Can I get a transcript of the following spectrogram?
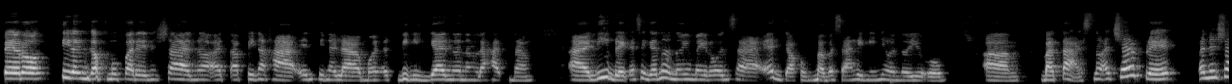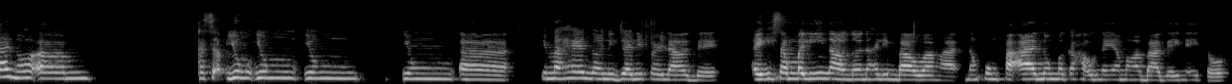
pero tinanggap mo pa rin siya no at uh, pinakain pinalamon at binigyan no ng lahat ng uh, libre. Kasi gano'n no yung mayroon sa EDGA kung babasahin niyo no yung um, batas no? At syempre ano siya no? Um kasi yung yung yung yung uh, imahen no ni Jennifer Laude ay isang malinaw no? Na halimbawa nga ng kung paano magkakaugnay ang mga bagay na ito.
